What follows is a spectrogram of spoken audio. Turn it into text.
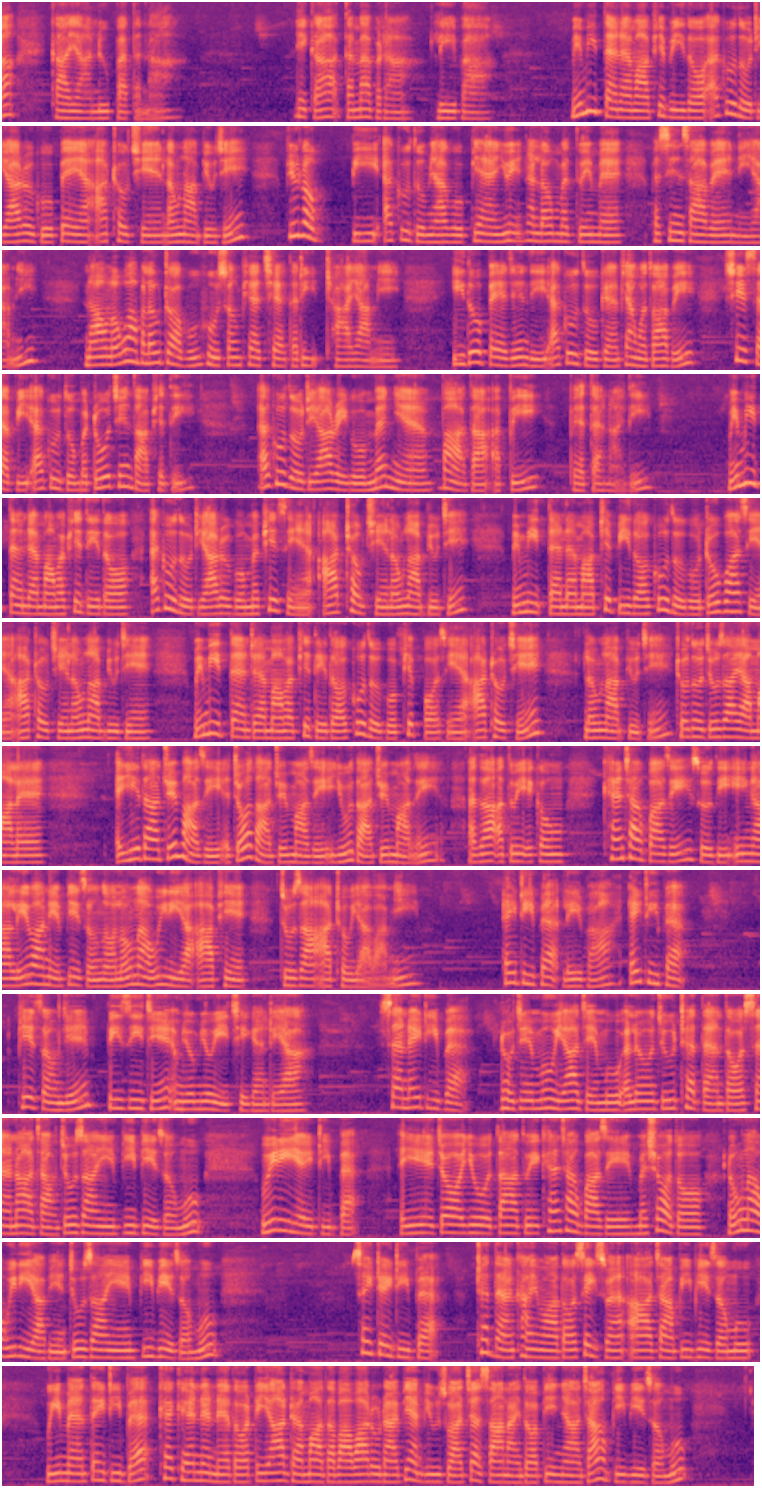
ကာယ ानु ပတနာနှစ်ကတမတ်ပဒံ၄ပါးမိမိတဏ္ဍာမှာဖြစ်ပြီးသောအကုသိုလ်တရားတို့ကိုပယ်ရန်အားထုတ်ခြင်းလုံလပြုခြင်းပြုလုပ်ပြီးအကုသိုလ်များကိုပြန်၍နှလုံးမသွင်းပဲမစင်စားပဲနေရမည်။နောင်လုံးဝမလုပ်တော့ဘူးဟုဆုံးဖြတ်ချက်တတိထားရမည်။ဤသို့ပယ်ခြင်းသည်အကုသိုလ်ကံပြောင်းမသွားပေရှေ့ဆက်ပြီးအကုသိုလ်မတိုးခြင်းသာဖြစ်သည်။ အကုသိုလ်တရားတွေကိုမက်ညံမှသာအပီးပယ်တတ်နိုင်သည်။မိမိတန်တန်မှာမဖြစ်သေးသော အကုသိုလ်တရားတို့ကိုမဖြစ်စေရန်အားထုတ်ခြင်းလုံးလပြုခြင်းမိမိတန်တန်မှာဖြစ်ပြီးသောကုသိုလ်ကိုတိုးပွားစေရန်အားထုတ်ခြင်းလုံးလပြုခြင်းမိမိတန်တန်မှာမဖြစ်သေးသောကုသိုလ်ကိုဖြစ်ပေါ်စေရန်အားထုတ်ခြင်းလုံးလပြုခြင်းထို့သောကြိုးစားရမှာလဲ အရေးသာကျွေးပါစေအကျော်သာကျွေးပါစေအယိုးသာကျွေးပါစေအသာအသွေးအကုန်ခန်းချောက်ပါစေဆိုသည့်အင်္ဂါ၄ပါးနှင့်ပြည့်စုံသောလုံးလဝိရိယအားဖြင့်ကြိုးစားအားထုတ်ရပါမည်အိဋ္ဌိဘတ်၄ပါးအိဋ္ဌိဘတ်ပြည့်စုံခြင်းပြီးစီးခြင်းအမျိုးမျိုး၏အခြေခံတရားစံဋိဋ္ဌိဘတ်လိုချင်မှုရချင်မှုအလွန်အကျူးထက်သန်သောဆန္ဒကြောင့်စူးစမ်းရင်ပြည့်ပြည့်စုံမှုဝိရိယဋ္ဌိဘတ် အရေးအကျော်ယိုအသားသွေးခန်းချောက်ပါစေမလျှော့သော လုံလဝိရိယဖြင့်စူးစမ်းရင်ပြည့်ပြည့်စုံမှုစိတ်တိတ်ဋ္ဌိဘတ်ထက်သန်ခိုင်မာသောစိတ်ဆွမ်းအားကြောင့်ပြည့်ပြည့်စုံမှုဝီမန်တိတ်တိဘက်ခက်ခဲနဲ့နဲ့သောတရားဓမ္မသဘာဝတို့၌ပြန့်ပြူးစွာကျက်စားနိုင်သောပညာကြောင့်ပြည့်ပြည့်စုံမှု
